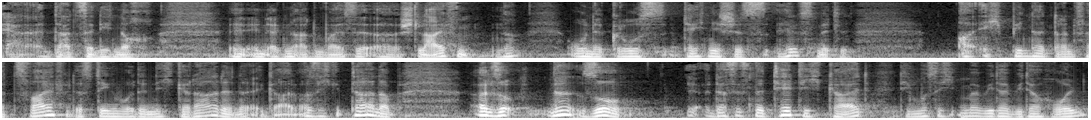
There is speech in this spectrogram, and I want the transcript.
ja, tatsächlich noch in irgendeiner Art und Weise äh, schleifen, ne? ohne groß technisches Hilfsmittel. Aber ich bin halt dran verzweifelt, das Ding wurde nicht gerade, ne? egal was ich getan habe. Also, ne, so, das ist eine Tätigkeit, die muss ich immer wieder wiederholen.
